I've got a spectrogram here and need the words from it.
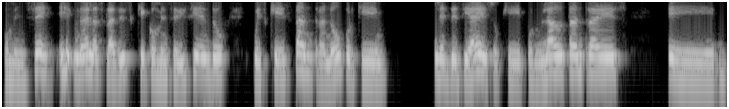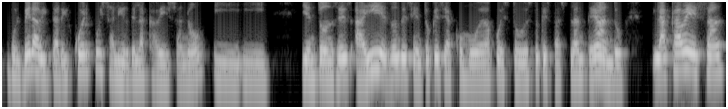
comencé, una de las frases que comencé diciendo, pues, ¿qué es Tantra, no? Porque les decía eso, que por un lado Tantra es eh, volver a habitar el cuerpo y salir de la cabeza, ¿no? Y, entonces ahí es donde siento que se acomoda pues todo esto que estás planteando. La cabeza,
